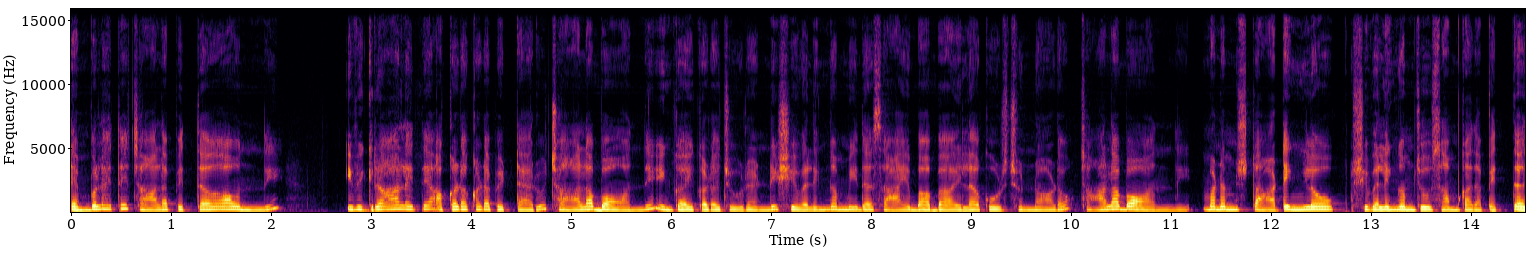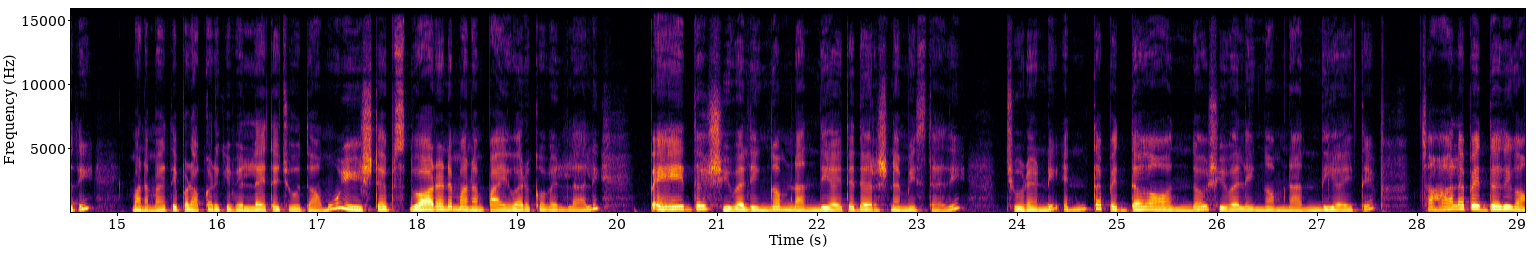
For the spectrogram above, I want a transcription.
టెంపుల్ అయితే చాలా పెద్దగా ఉంది. ఈ విగ్రహాలు అయితే అక్కడక్కడ పెట్టారు. చాలా బాగుంది. ఇంకా ఇక్కడ చూడండి శివలింగం మీద సాయిబాబా ఎలా కూర్చున్నాడో. చాలా బాగుంది. మనం స్టార్టింగ్లో శివలింగం చూసాం కదా పెద్దది. మనమైతే ఇప్పుడు అక్కడికి వెళ్ళైతే చూద్దాము. ఈ స్టెప్స్ ద్వారానే మనం పై వరకు వెళ్ళాలి. పెద్ద శివలింగం నంది అయితే దర్శనం ఇస్తుంది చూడండి ఎంత పెద్దగా ఉందో శివలింగం నంది అయితే. చాలా పెద్దదిగా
